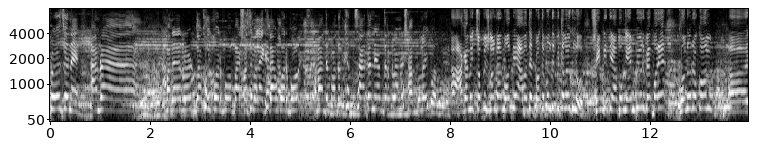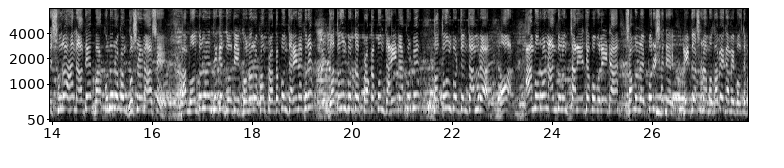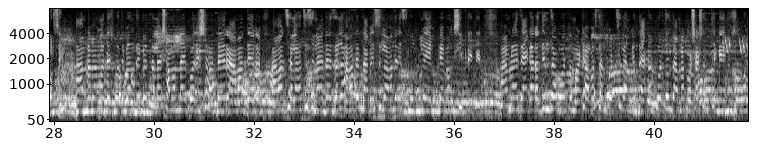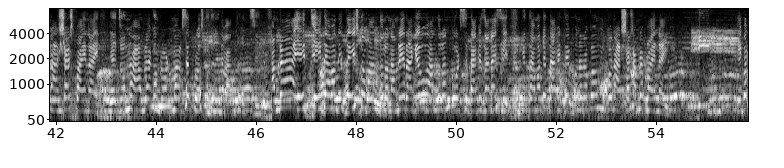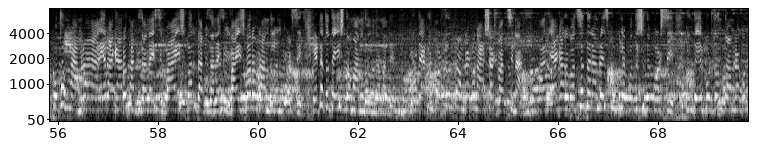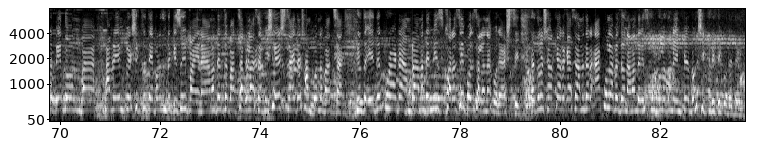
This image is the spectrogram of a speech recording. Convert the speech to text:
প্রয়োজনে আমরা মানে রোড দখল করব বা সচিবালয় ঘেরাও করব, আমাদের পদক্ষেপ চাহিদা নেওয়ার দরকার, আমরা সবগুলোই করব। আগামী চব্বিশ ঘণ্টার মধ্যে আমাদের প্রতিবন্ধী বিদ্যালয়গুলো স্বীকৃতি এবং এমপিওর ব্যাপারে সুরাহা না দেয় বা কোনো রকম ঘোষণা না আসে বা মন্ত্রণালয় থেকে যদি কোনো রকম প্রজ্ঞাপন জারি না করে, যতক্ষণ পর্যন্ত প্রজ্ঞাপন জারি না করবে, ততক্ষণ পর্যন্ত আমরা আমরণ আন্দোলন চালিয়ে যাব বলে এটা সমন্বয় পরিষদের নির্দেশনা মোতাবেক আমি বলতে পারছি। আমরা বাংলাদেশ প্রতিবন্ধী বিদ্যালয় সমন্বয় পরিষদের আমাদের, আমার জেলা ঝিনাইদহ জেলা, আমাদের দাবি ছিল আমাদের স্কুলগুলো এমপি এবং স্বীকৃতির আমরা আজ দিন যাবত মাঠে অবস্থান করছিলাম, কিন্তু এখন পর্যন্ত আমরা প্রশাসন থেকে কোনো আশ্বাস পাই নাই। এর জন্য আমরা এখন রোড মার্চের প্রস্তুতি নিতে বাধ্য হচ্ছি। আমরা এই এইটা আমাদের তেইশতম আন্দোলন, আমরা এর আগেও আন্দোলন করছি, দাবি জানাইছি, কিন্তু আমাদের দাবিতে কোনো রকম কোনো আশ্বাস আমরা পাই নাই। এবার প্রথম না, আমরা এর আগে আরও দাবি জানাইছি বাইশ বার দাবি জানাইছি বাইশ বার আমরা আন্দোলন করছি। এটা তো তেইশতম আন্দোলন আমাদের। কিন্তু এখন পর্যন্ত আমরা কোনো আশ্বাস পাচ্ছি না। আজ এগারো বছর ধরে আমরা স্কুলগুলো প্রতিষ্ঠিত করছি, কিন্তু এ পর্যন্ত আমরা কোনো বেতন বা আমরা এমপি স্বীকৃতি এ পর্যন্ত কিছুই পাই না। আমাদের যে বাচ্চাগুলো আছে, বিশেষ চাহিদা সম্পন্ন বাচ্চা, কিন্তু এদের পুরাটা আমরা আমাদের নিজ খরচেই পরিচালনা করে আসছি। এর জন্য সরকারের কাছে আমাদের আকুল আবেদন আমাদের স্কুলগুলো যেন এমপি এবং স্বীকৃতি করে দেয়।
